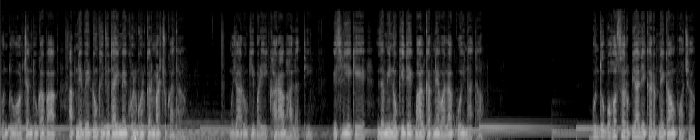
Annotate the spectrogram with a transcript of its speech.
बुंदू और चंदू का बाप अपने बेटों की जुदाई में घुल घुल कर मर चुका था। मुजारों की बड़ी खराब हालत थी, इसलिए कि ज़मीनों की देखभाल करने वाला कोई ना था। बुंदू बहुत सा रुपया लेकर अपने गाँव पहुँचा,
